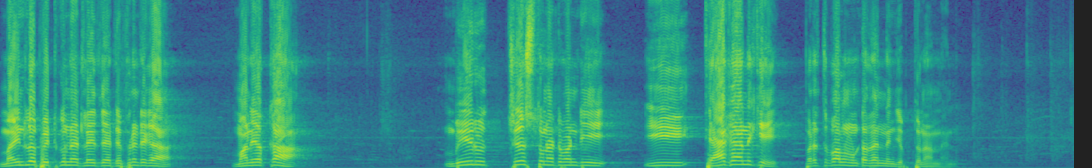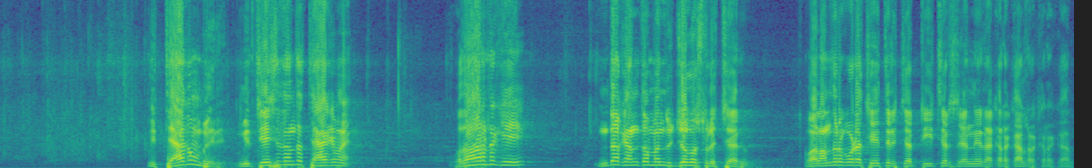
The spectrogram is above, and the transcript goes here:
మైండ్లో పెట్టుకున్నట్లయితే డెఫినెట్గా మన యొక్క మీరు చేస్తున్నటువంటి ఈ త్యాగానికి ప్రతిఫలం ఉంటుందని నేను చెప్తున్నాను నేను. మీ త్యాగం మీరు మీరు చేసేదంతా త్యాగమే. ఉదాహరణకి ఇందాక ఎంతోమంది ఉద్యోగస్తులు వచ్చారు. వాళ్ళందరూ కూడా చేతులు ఇచ్చారు టీచర్స్ అన్ని రకరకాల రకరకాలు.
